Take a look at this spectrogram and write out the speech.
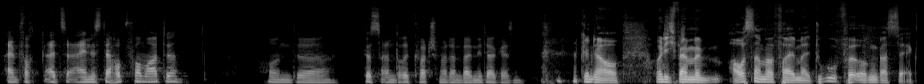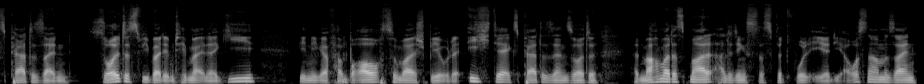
einfach als eines der Hauptformate und äh, das andere quatschen wir dann beim Mittagessen. Genau. Und ich meine, im Ausnahmefall mal du für irgendwas der Experte sein solltest, wie bei dem Thema Energie, weniger Verbrauch zum Beispiel, oder ich der Experte sein sollte, dann machen wir das mal. Allerdings, das wird wohl eher die Ausnahme sein.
